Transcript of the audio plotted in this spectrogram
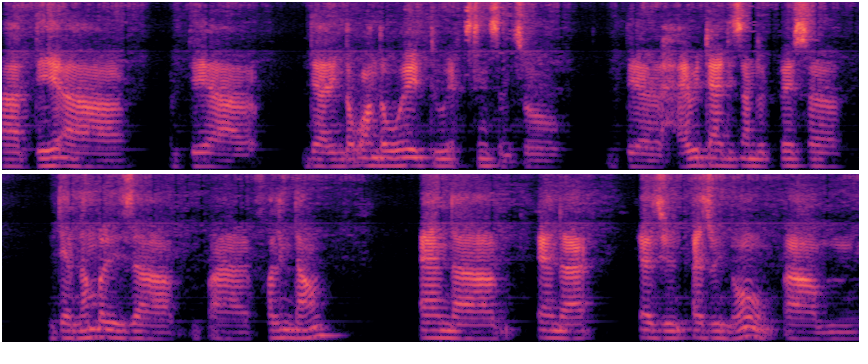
uh, they are they are they are in the on the way to extinction. So their habitat is under pressure. Their number is uh, uh falling down, and uh, and uh, as you as we know, um,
